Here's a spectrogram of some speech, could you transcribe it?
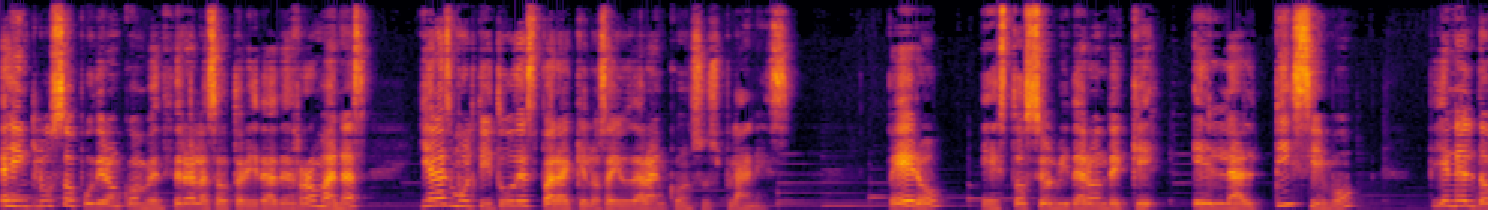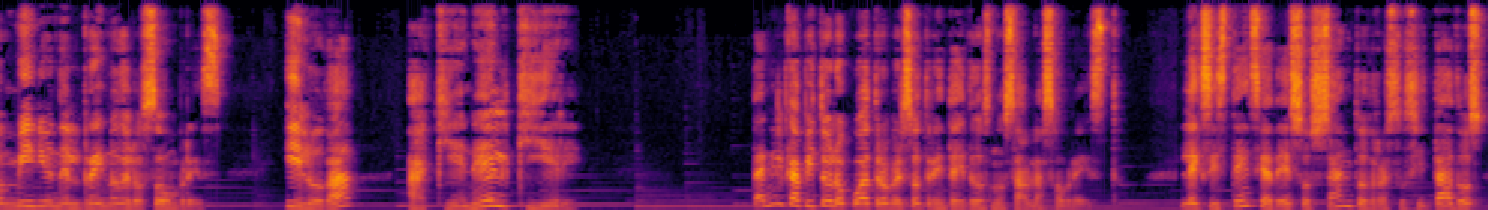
e incluso pudieron convencer a las autoridades romanas y a las multitudes para que los ayudaran con sus planes. Pero estos se olvidaron de que el Altísimo tiene el dominio en el reino de los hombres y lo da a quien Él quiere. Daniel capítulo 4 verso 32 nos habla sobre esto. La existencia de esos santos resucitados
